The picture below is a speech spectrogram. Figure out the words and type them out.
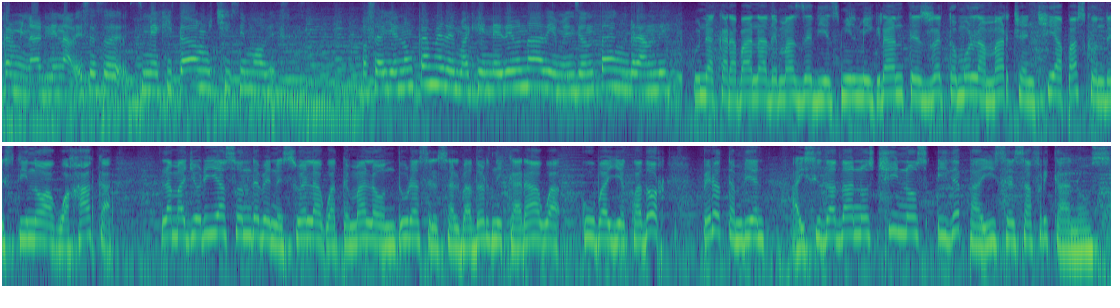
caminar bien a veces, me agitaba muchísimo a veces. O sea, yo nunca me lo imaginé de una dimensión tan grande. Una caravana de más de 10.000 migrantes retomó la marcha en Chiapas con destino a Oaxaca. La mayoría son de Venezuela, Guatemala, Honduras, El Salvador, Nicaragua, Cuba y Ecuador, pero también hay ciudadanos chinos y de países africanos.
